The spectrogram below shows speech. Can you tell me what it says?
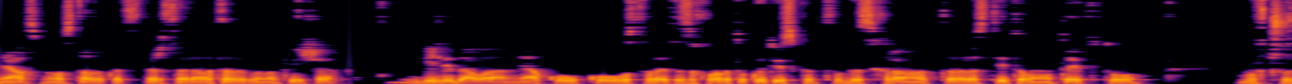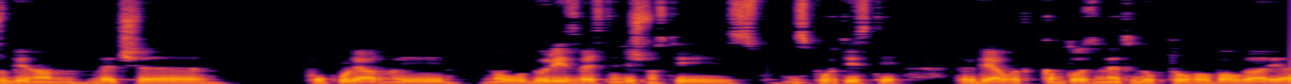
нямам смелостта, докато се търся работа да го напиша. Би ли дала няколко съвета за хората, които искат да се хранят растително, тъй като в чужбина вече популярно и много дори известни личности и спортисти прибягват към този метод, докато в България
